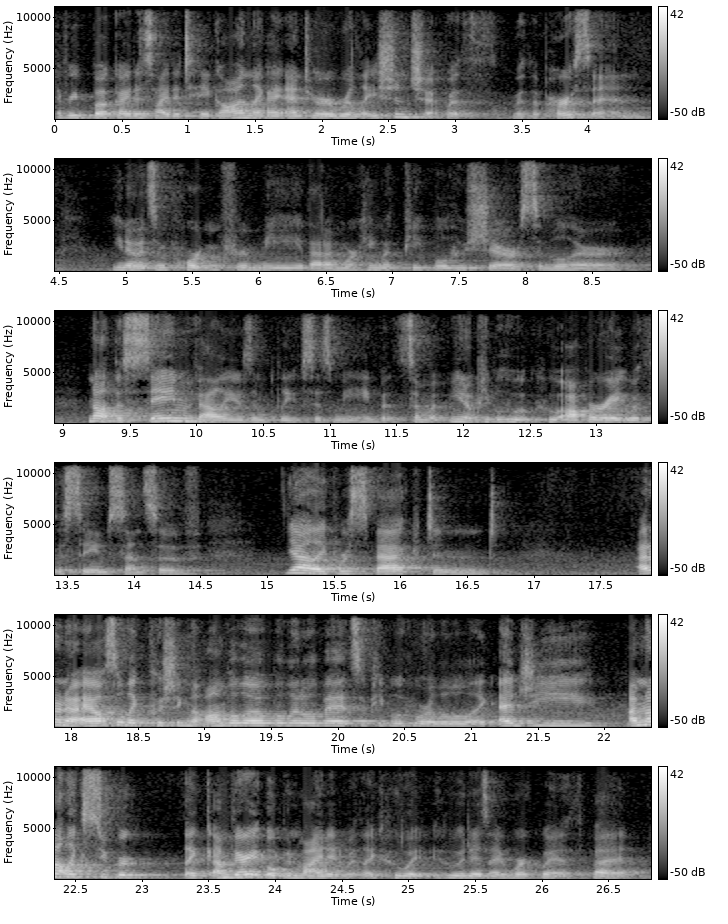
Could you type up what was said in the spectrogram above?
every book I decide to take on, like I enter a relationship with with a person. You know, it's important for me that I'm working with people who share similar not the same values and beliefs as me, but some you know people who who operate with the same sense of yeah, like respect and I don't know. I also like pushing the envelope a little bit, so people who are a little like edgy. I'm not like super like I'm very open minded with like who it who it is I work with, but.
